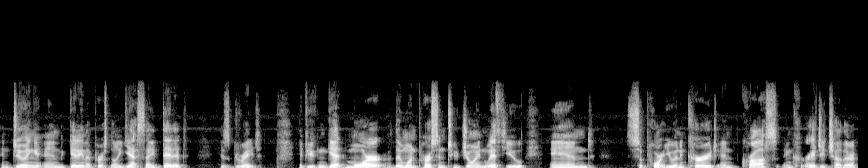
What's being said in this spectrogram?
and doing it and getting that personal yes I did it is great. If you can get more than one person to join with you and support you and encourage and cross encourage each other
